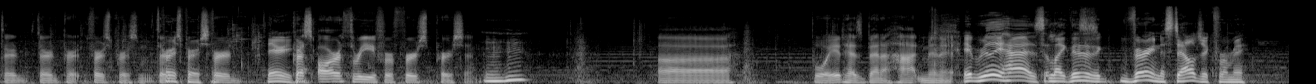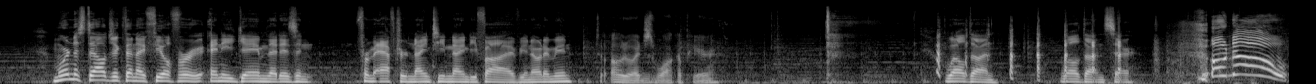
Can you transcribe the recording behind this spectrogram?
Third, third, per, first person. Third, First person. Third. There you Press go. Press R three for first person. Mm-hmm. Uh, boy, it has been a hot minute. It really has. Like this is very nostalgic for me. More nostalgic than I feel for any game that isn't from after 1995. You know what I mean? Oh, do I just walk up here? Well done. well done, sir. Oh no!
